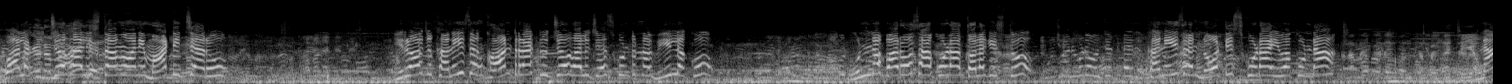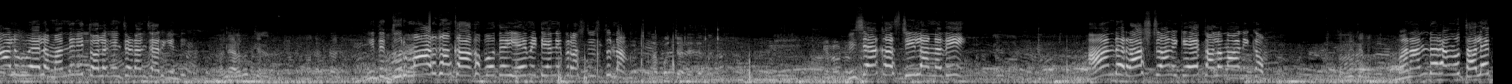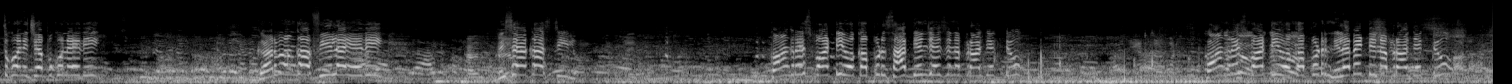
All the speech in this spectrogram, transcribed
వాళ్ళకి ఉద్యోగాలు ఇస్తాము అని మాటిచ్చారు. ఈరోజు కనీసం కాంట్రాక్ట్ ఉద్యోగాలు చేసుకుంటున్న వీళ్ళకు ఉన్న భరోసా కూడా తొలగిస్తూ కనీసం నోటీస్ కూడా ఇవ్వకుండా నాలుగు వేల మందిని తొలగించడం జరిగింది. ఇది దుర్మార్గం కాకపోతే ఏమిటి? అని చెప్పుకునేది. గర్వంగా ఫీల్ అయ్యేది విశాఖ స్టీల్. కాంగ్రెస్ పార్టీ ఒకప్పుడు సాధ్యం చేసిన ప్రాజెక్టు. కాంగ్రెస్ పార్టీ ఒకప్పుడు నిలబెట్టిన ప్రాజెక్టు.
